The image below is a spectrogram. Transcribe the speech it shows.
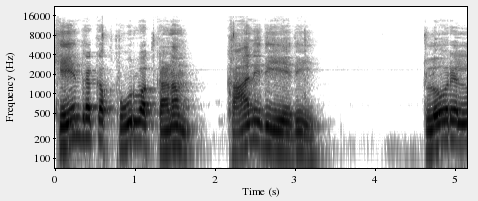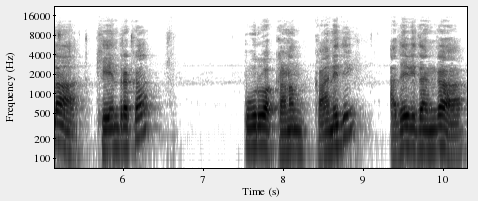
కేంద్రక పూర్వ కణం కానిది ఏది? క్లోరెల్లా కేంద్రక పూర్వ కణం కానిది. అదేవిధంగా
